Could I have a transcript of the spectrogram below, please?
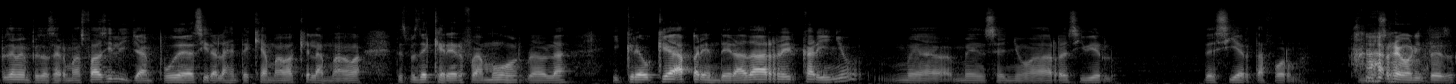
pues, se me empezó a hacer más fácil y ya pude decir a la gente que amaba, que la amaba. Después de querer fue amor, bla, bla. Y creo que aprender a darle el cariño me, me enseñó a recibirlo. De cierta forma. No Re bonito eso.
